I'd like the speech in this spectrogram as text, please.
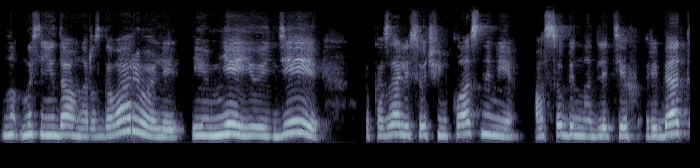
ну, мы с ней недавно разговаривали, и мне ее идеи показались очень классными, особенно для тех ребят,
